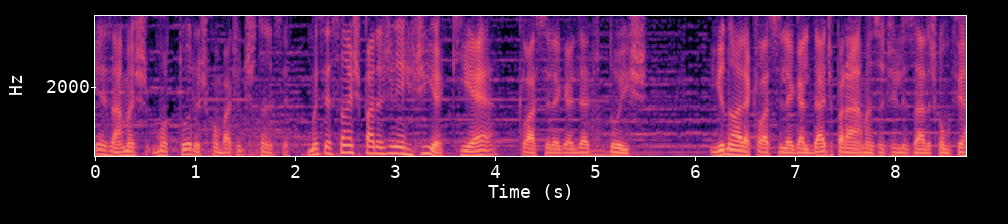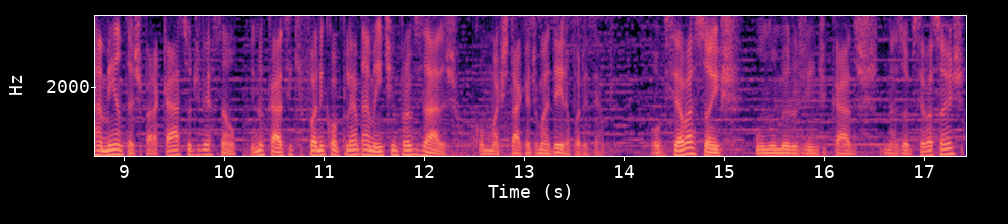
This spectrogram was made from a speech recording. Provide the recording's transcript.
e as armas motoras de combate à distância. Uma exceção é a espada de energia, que é classe de legalidade 2. Ignore a classe de legalidade para armas utilizadas como ferramentas para caça ou diversão, e no caso em que forem completamente improvisadas, como uma estaca de madeira, por exemplo. Observações: o número de indicados nas observações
